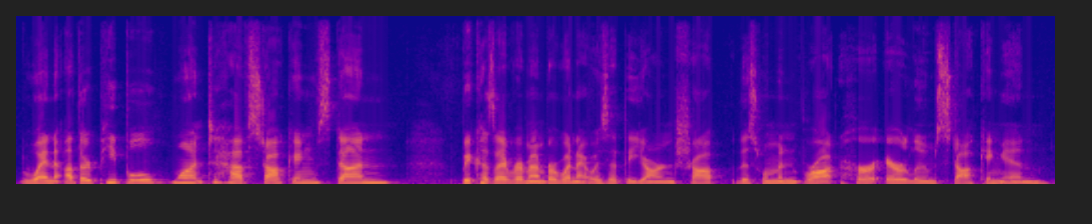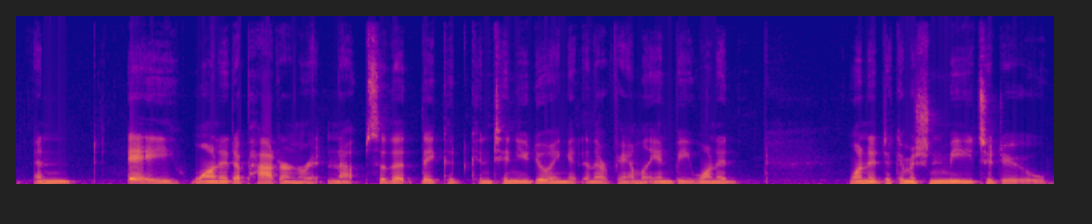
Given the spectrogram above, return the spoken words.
when other people want to have stockings done because I remember when I was at the yarn shop, this woman brought her heirloom stocking in and A wanted a pattern written up so that they could continue doing it in their family and B wanted wanted to commission me to do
